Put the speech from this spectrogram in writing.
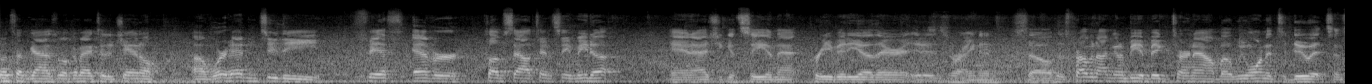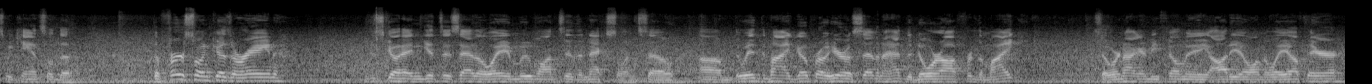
What's up guys, welcome back to the channel. Um, we're heading to the fifth ever Club Style Tennessee meetup. And as you can see in that pre-video there, it is raining. So it's probably not gonna be a big turnout, but we wanted to do it since we canceled the, the first one because of rain. Just go ahead and get this out of the way and move on to the next one. So um, with my GoPro Hero 7, I had the door off for the mic. So we're not gonna be filming any audio on the way up there.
